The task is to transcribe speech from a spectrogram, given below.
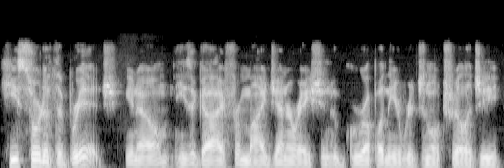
He's sort of the bridge, you know. He's a guy from my generation who grew up on the original trilogy,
